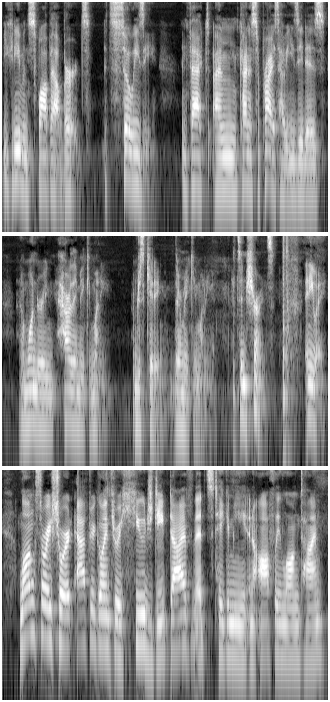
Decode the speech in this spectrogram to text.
You can even swap out birds. It's so easy. In fact, I'm kind of surprised how easy it is I'm wondering, how are they making money? I'm just kidding. They're making money. It's insurance. Anyway, long story short, after going through a huge deep dive that's taken me an awfully long time,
